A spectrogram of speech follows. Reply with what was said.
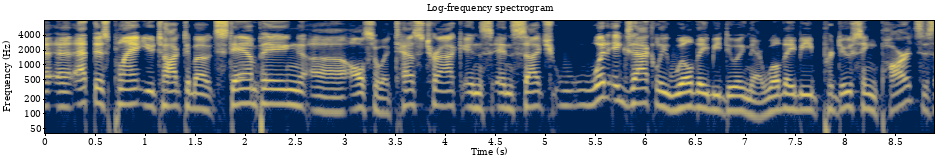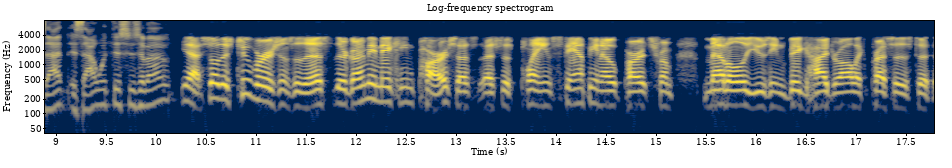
uh, at this plant, you talked about stamping, uh, also a test track and and such. What exactly will they be doing there? Will they be producing parts? Is that is that what this is about? Yeah. So there's two versions of this. They're going to be making parts. That's that's just plain stamping out parts from metal using big hydraulic presses to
